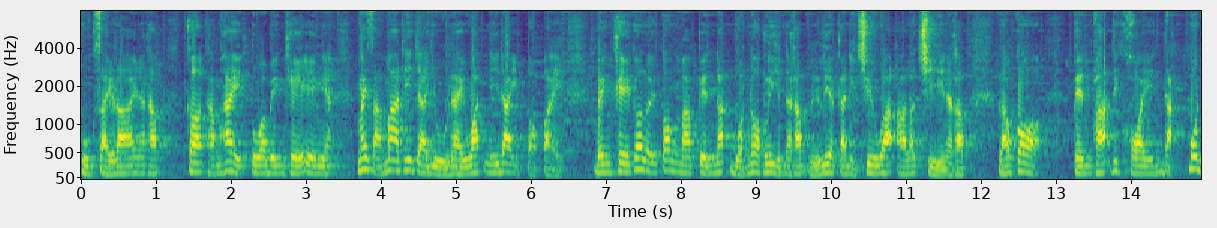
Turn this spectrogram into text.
ถูกใส่ร้ายนะครับ ก็ทำให้ตัวเบงเคเองเนี่ยไม่สามารถที่จะอยู่ในวัดนี้ได้อีกต่อไป เบงเคก็เลยต้องมาเป็นนักบวชนอกรีดนะครับ หรือเรียกกันอีกชื่อว่าอารัชีนะครับ แล้วก็เป็นพระที่คอยดักป้น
